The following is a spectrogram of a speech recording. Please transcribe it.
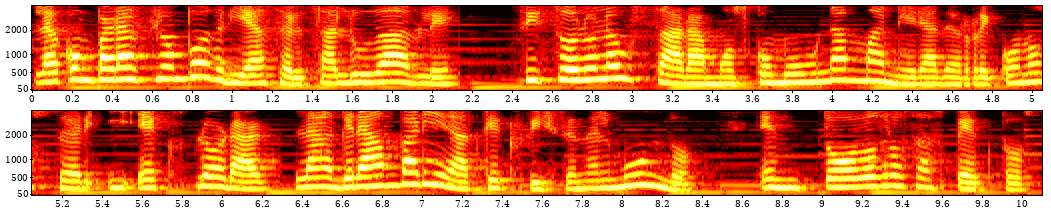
La comparación podría ser saludable si solo la usáramos como una manera de reconocer y explorar la gran variedad que existe en el mundo, en todos los aspectos,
